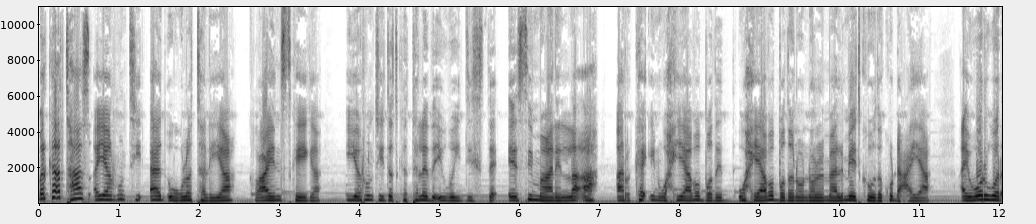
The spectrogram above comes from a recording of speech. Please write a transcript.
Marka taas ayaan runtii aad ugula taliyaa clientskayga iyo runtii dadka talada i weydiista ee si maalinla ah arka in waxyaabo badan oo nolol maalmeedkooda ku dhacaya ay warwar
